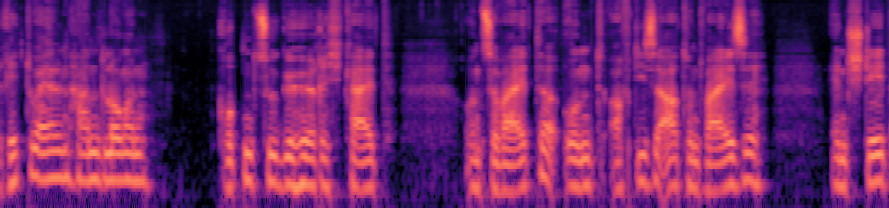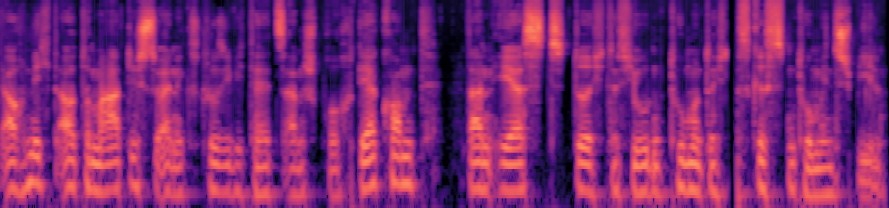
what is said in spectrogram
rituellen Handlungen, Gruppenzugehörigkeit und so weiter. Und auf diese Art und Weise entsteht auch nicht automatisch so ein Exklusivitätsanspruch. Der kommt dann erst durch das Judentum und durch das Christentum ins Spiel.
